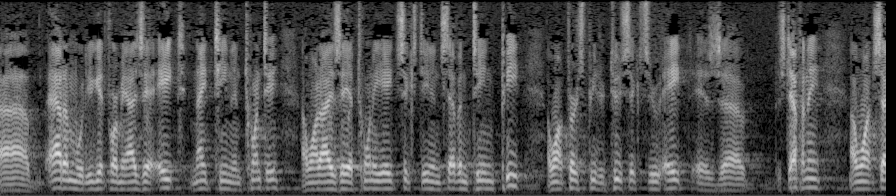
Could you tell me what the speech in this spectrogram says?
Uh, Adam, will you get for me Isaiah 8, 19 and 20? I want Isaiah 28, 16 and 17. Pete, I want 1 Peter 2, 6 through 8 is uh, Stephanie. I want 2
